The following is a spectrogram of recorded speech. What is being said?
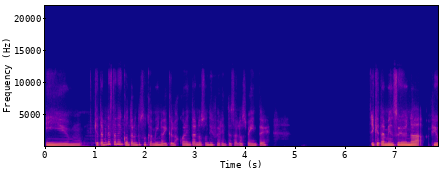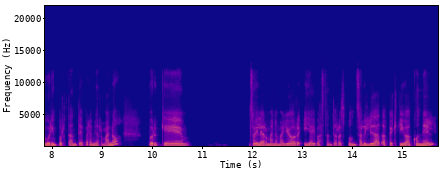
y mm, que también están encontrando su camino y que los 40 no son diferentes a los 20. Y que también soy una figura importante para mi hermano porque soy la hermana mayor y hay bastante responsabilidad afectiva con él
